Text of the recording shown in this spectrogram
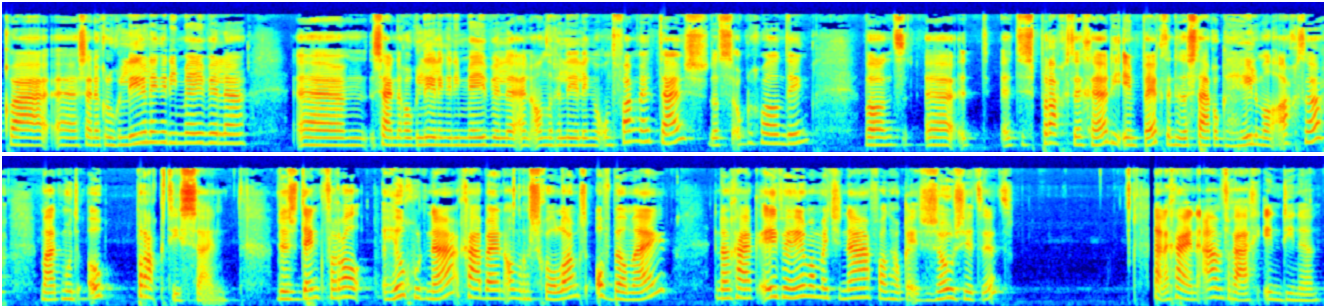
qua, zijn er genoeg leerlingen die mee willen? Um, zijn er ook leerlingen die mee willen en andere leerlingen ontvangen thuis? Dat is ook nog wel een ding. Want uh, het, is prachtig, hè, die impact. En daar sta ik ook helemaal achter. Maar het moet ook praktisch zijn. Dus denk vooral heel goed na. Ga bij een andere school langs of bel mij. En dan ga ik even helemaal met je na van, oké, zo zit het. Nou, dan ga je een aanvraag indienen.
